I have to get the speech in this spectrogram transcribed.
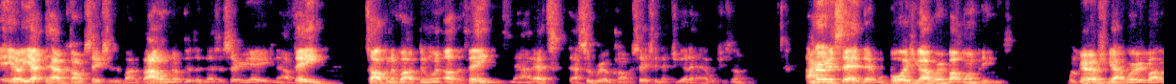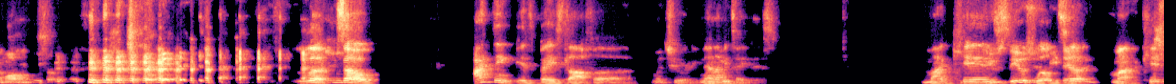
you know, you have to have conversations about it. But I don't know if there's a necessary age now. If they talking about doing other things, now that's that's a real conversation that you got to have with your son. I heard it said that with boys you got to worry about one penis, with girls you got worried about them all. So Look, so I think it's based off of maturity. Now, let me tell you this. My kids You still should will be tell dating. my kids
